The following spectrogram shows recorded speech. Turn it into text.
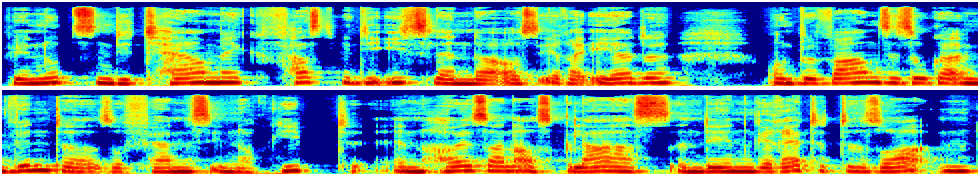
Wir nutzen die Thermik fast wie die Isländer aus ihrer Erde und bewahren sie sogar im Winter, sofern es ihn noch gibt, in Häusern aus Glas, in denen gerettete Sorten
